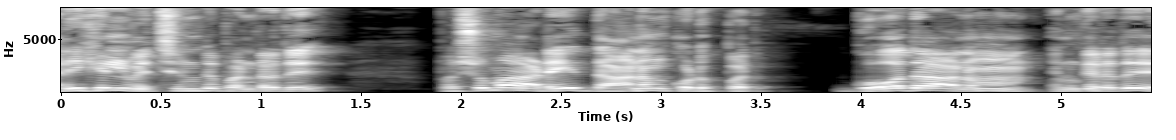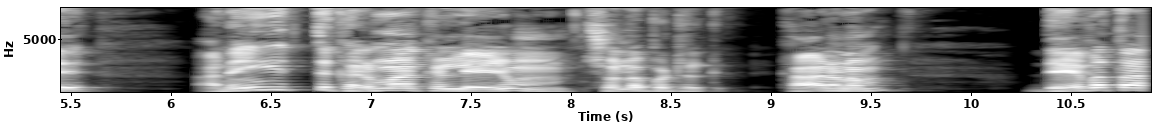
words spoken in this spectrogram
அருகில் வச்சுண்டு பண்ணுறது பசுமாடை தானம் கொடுப்பது கோதானம் என்கிறது அனைத்து கர்மாக்கள்லேயும் சொல்லப்பட்டிருக்கு. காரணம் தேவதா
